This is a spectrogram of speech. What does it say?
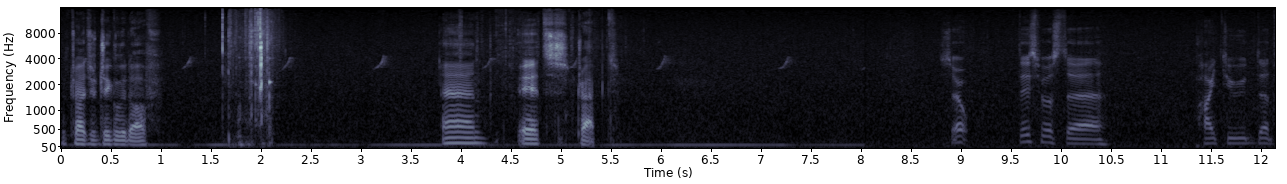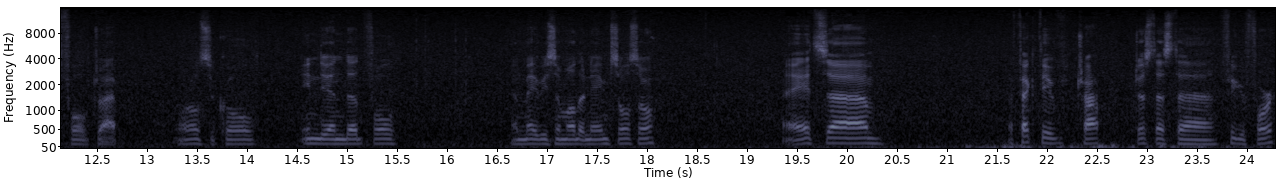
We'll try to jiggle it off. And it's trapped. So, this was the 2 deadfall trap, or also called Indian deadfall, and maybe some other names also. It's um, effective trap, just as the figure 4,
